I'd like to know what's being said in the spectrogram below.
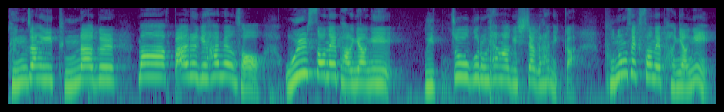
굉장히 등락을 막 빠르게 하면서 5일선의 방향이 위쪽으로 향하기 시작을 하니까 분홍색 선의 방향이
